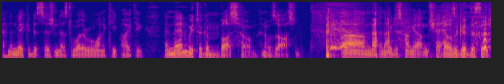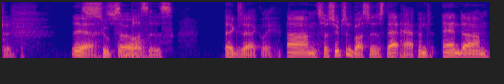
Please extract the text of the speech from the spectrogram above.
and then make a decision as to whether we want to keep hiking? And then we took a Mm. bus home and it was awesome. Um, and then we just hung out and chatted. that was a good decision yeah, soups so- and buses Exactly. Um, so soups and buses that happened, and um,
